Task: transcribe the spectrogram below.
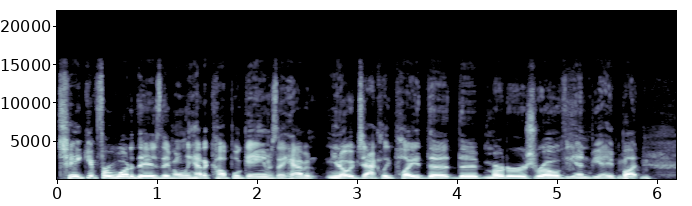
take it for what it is. They've only had a couple games. They haven't, you know, exactly played the the murderer's row of the NBA, but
